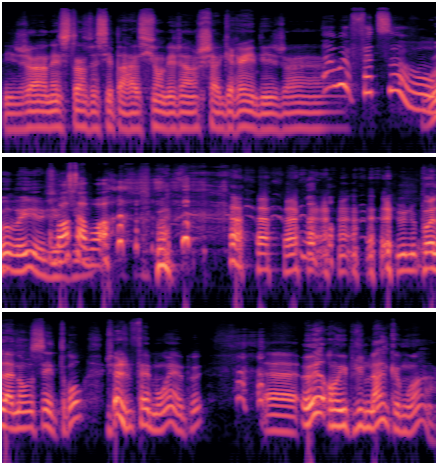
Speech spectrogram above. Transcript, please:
des gens en instance de séparation, des gens en chagrin, des gens. Ah oui, vous faites ça, vous? Oui, oui. On va savoir. je ne veux pas l'annoncer trop, je le fais moins un peu. Euh, eux ont eu plus de mal que moi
